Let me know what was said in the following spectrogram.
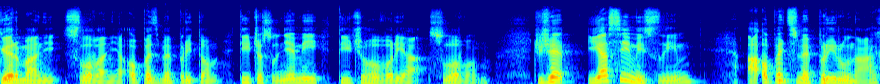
Germáni, Slovania. Opäť sme pri tom, tí, čo sú nemí, tí, čo hovoria slovom. Čiže ja si myslím, a opäť sme pri runách,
